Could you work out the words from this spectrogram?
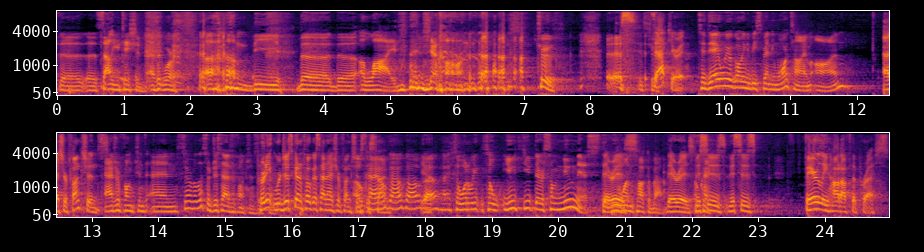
the, uh, salutation, as it were. Um, the the the alive Jeff. Truth. It is. It's, true. accurate. Today we are going to be spending more time on Azure Functions. Azure Functions and serverless, or just Azure Functions. Pretty. We're just going to focus on Azure Functions this Okay, time. okay, okay, okay, Yeah. okay. So what do we? So you, you there's some newness that There you is. want to talk about. There is. This Okay. is this is fairly hot off the press.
